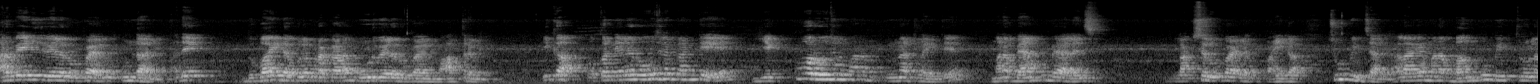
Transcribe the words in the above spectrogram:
అరవై ఎనిమిది వేల రూపాయలు ఉండాలి. అదే దుబాయ్ డబ్బుల ప్రకారం మూడు వేల రూపాయలు మాత్రమే. ఇక ఒక నెల రోజుల కంటే ఎక్కువ రోజులు మనం ఉన్నట్లయితే మన బ్యాంకు బ్యాలెన్స్ లక్ష రూపాయలకు పైగా చూపించాలి. అలాగే మన బంధుమిత్రుల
